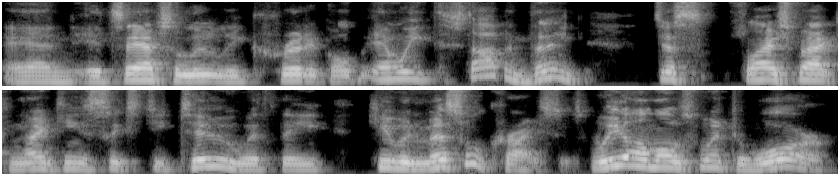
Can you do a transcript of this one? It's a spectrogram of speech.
And it's absolutely critical. And we stop and think just flash back to 1962 with the Cuban Missile Crisis. We almost went to war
